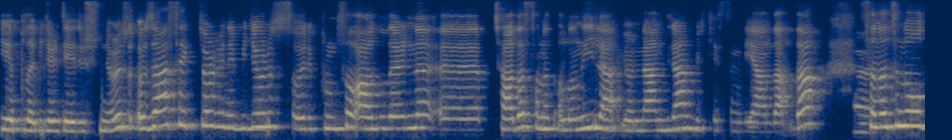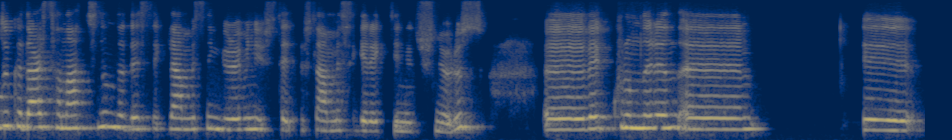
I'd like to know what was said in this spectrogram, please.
yapılabilir diye düşünüyoruz. Özel sektör hani biliyoruz öyle kurumsal algılarını e, çağdaş sanat alanıyla yönlendiren bir kesim bir yandan da. Evet. Sanatın olduğu kadar sanatçının da desteklenmesinin görevini üstte, üstlenmesi gerektiğini düşünüyoruz. E, ve kurumların e, e,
